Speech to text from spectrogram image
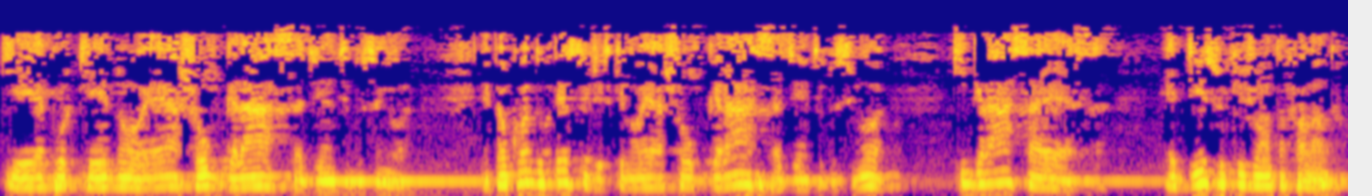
que é porque Noé achou graça diante do Senhor. Então, quando o texto diz que Noé achou graça diante do Senhor, que graça é essa? É disso que João está falando.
